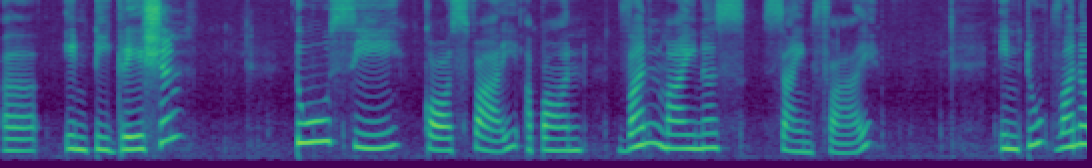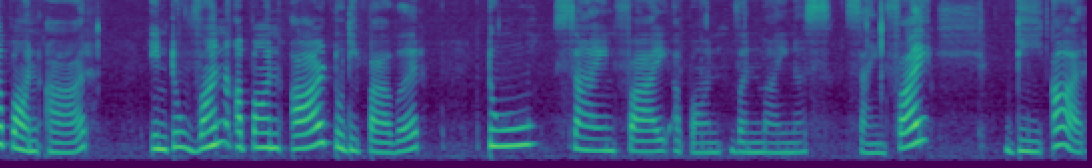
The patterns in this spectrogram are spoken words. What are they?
uh, integration 2c cos phi upon 1 minus sin phi into 1 upon r into 1 upon r to the power 2 sin phi upon 1 minus sin phi dr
